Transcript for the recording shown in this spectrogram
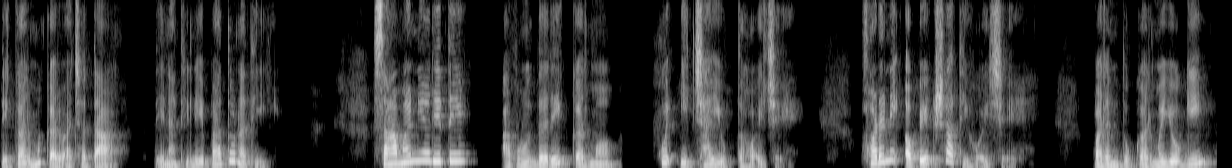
તે કર્મ કરવા છતાં તેનાથી લેપાતો નથી. સામાન્ય રીતે આપણું દરેક કર્મ કોઈ ઈચ્છાયુક્ત હોય છે. ફળની અપેક્ષાથી હોય છે. પરંતુ કર્મયોગી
